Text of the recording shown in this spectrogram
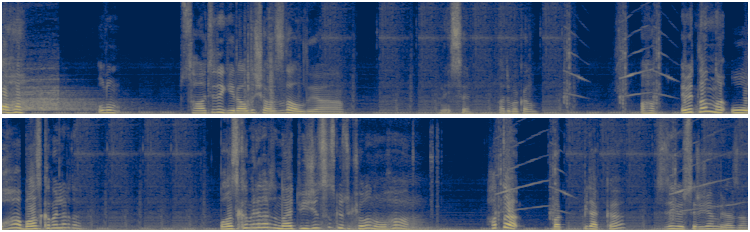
Aha. Oğlum saati de geri aldı, şarjı da aldı ya. Neyse, hadi bakalım. Aha. Evet lan, oha bazı kameralarda. Bazı kameralarda Night Vision'sız gözüküyor lan, oha. Hatta bak bir dakika. Size göstereceğim birazdan.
